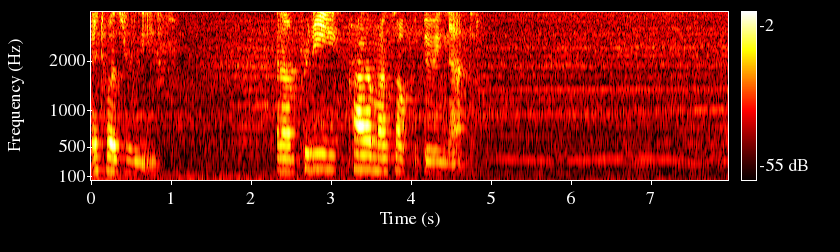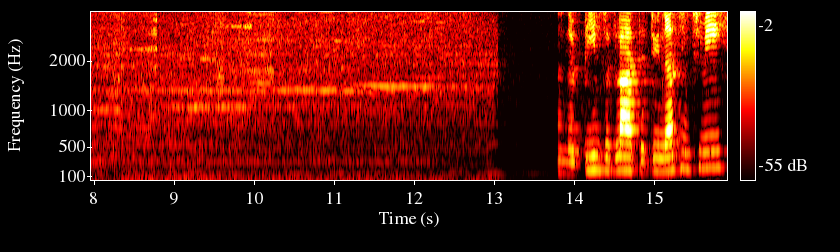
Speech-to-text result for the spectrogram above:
It was relief. And I'm pretty proud of myself for doing that. And the beams of light that do nothing to me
